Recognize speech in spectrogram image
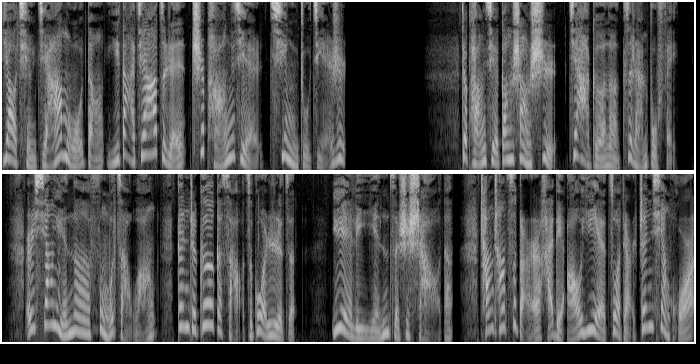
要请贾母等一大家子人吃螃蟹庆祝节日。这螃蟹刚上市，价格呢自然不菲。而湘云呢，父母早亡，跟着哥哥嫂子过日子，月里银子是少的，常常自个儿还得熬夜做点针线活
